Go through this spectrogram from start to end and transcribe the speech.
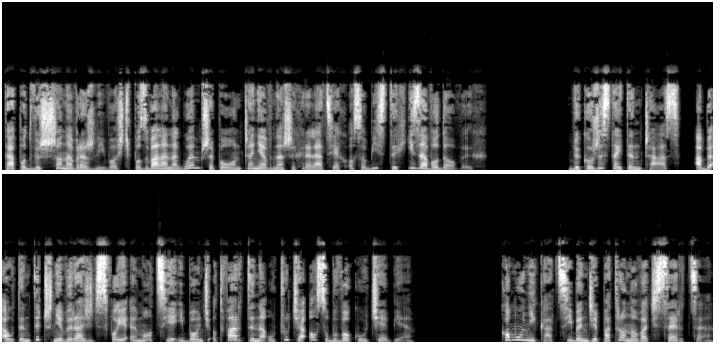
Ta podwyższona wrażliwość pozwala na głębsze połączenia w naszych relacjach osobistych i zawodowych. Wykorzystaj ten czas, aby autentycznie wyrazić swoje emocje i bądź otwarty na uczucia osób wokół ciebie. Komunikacji będzie patronować serce.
